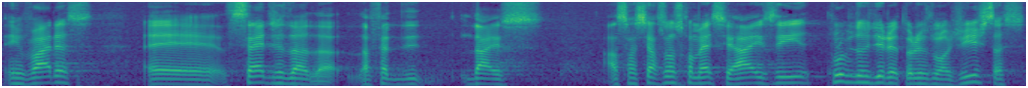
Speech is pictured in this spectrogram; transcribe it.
em várias é, sedes da, da, da, das associações comerciais e clube dos diretores lojistas.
